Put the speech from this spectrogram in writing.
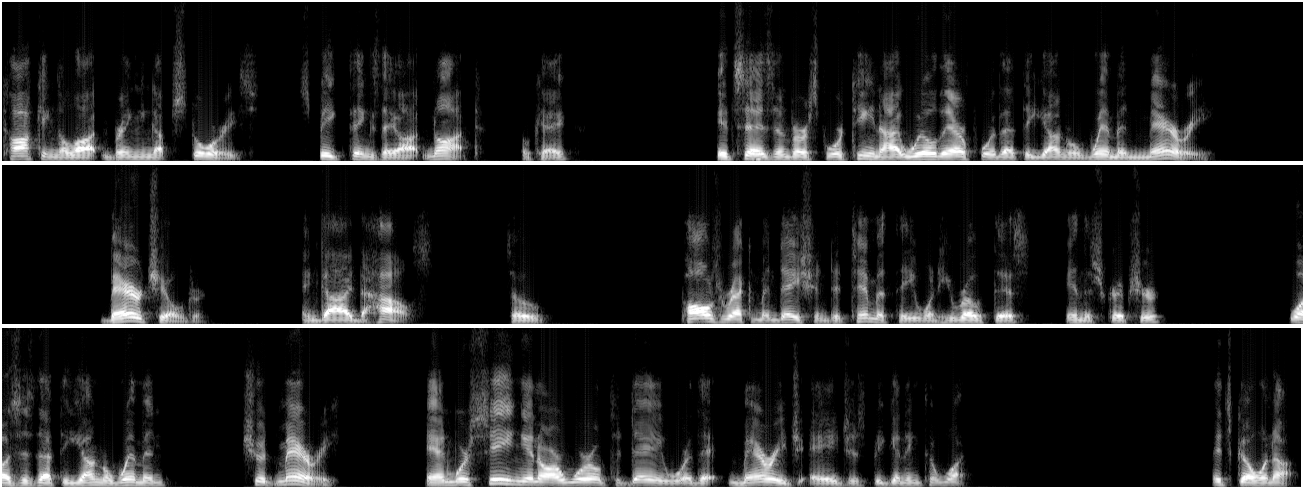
Talking a lot and bringing up stories, speak things they ought not, okay? It says in verse 14, I will therefore that the younger women marry, bear children, and guide the house. So Paul's recommendation to Timothy when he wrote this in the scripture was is that the younger women should marry. And we're seeing in our world today where the marriage age is beginning to what? It's going up.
